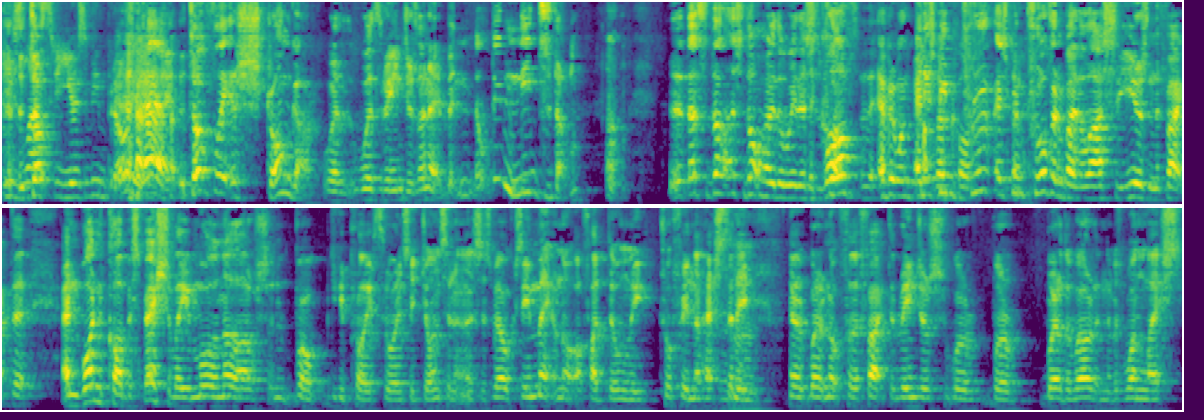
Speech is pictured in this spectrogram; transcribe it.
These the last top, three years have been brilliant. yeah, the top flight is stronger with, with Rangers in it, but nobody needs them. Oh. That's not, that's not how the way this The is cloth, everyone And cut it's their been cloth. pro- it's been proven by the last three years in the fact that, and one club especially more than others, and well, you could probably throw in St Johnstone in this as well because they might not have had the only trophy in their history, Mm-hmm. were it not for the fact that Rangers were, were where they were and there was one less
